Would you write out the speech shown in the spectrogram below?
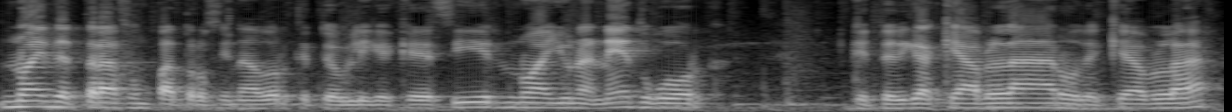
No hay detrás un patrocinador que te obligue a decir, no hay una network que te diga qué hablar o de qué hablar.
